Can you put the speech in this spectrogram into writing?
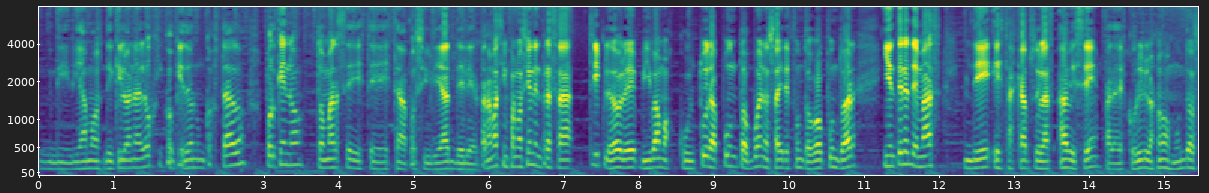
digamos de que lo analógico quedó en un costado, ¿por qué no tomarse este, esta posibilidad de leer? Para más información entras a www.vivamoscultura.buenosaires.gov.ar y entérate más de estas cápsulas ABC para descubrir los nuevos mundos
